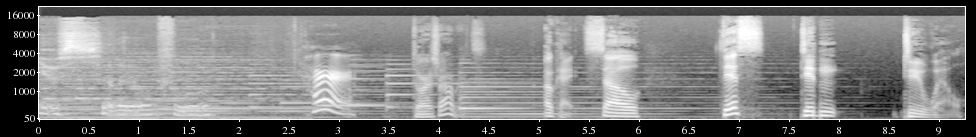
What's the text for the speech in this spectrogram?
You silly old fool. Her. Doris Roberts. Okay, so this didn't do well.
